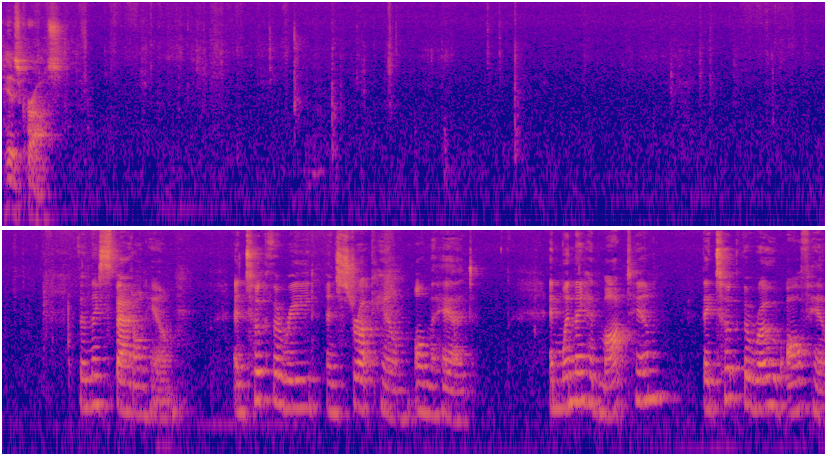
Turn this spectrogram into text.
his cross. Then they spat on him, and took the reed and struck him on the head. And when they had mocked him, they took the robe off him,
